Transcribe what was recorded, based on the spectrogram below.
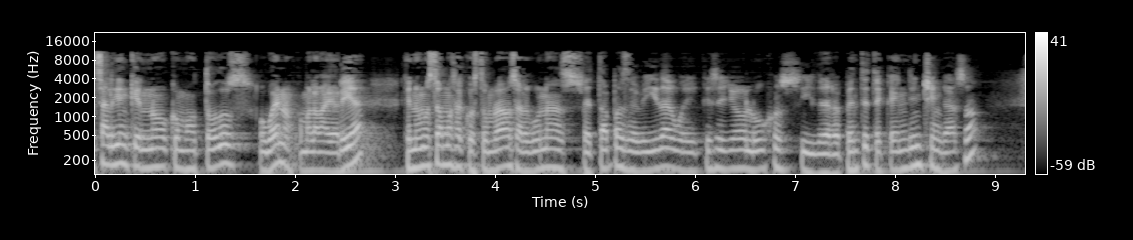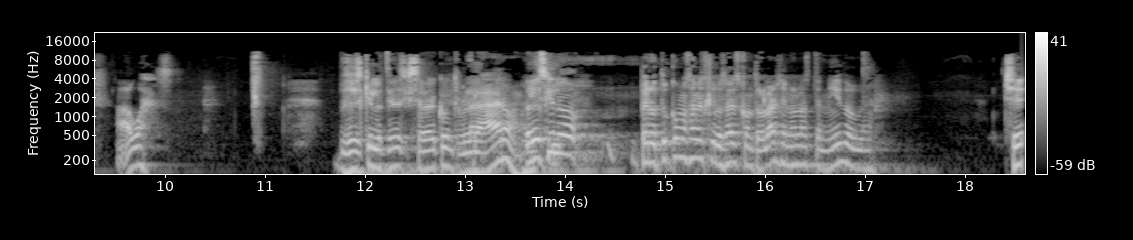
es alguien que no, como todos, o bueno, como la mayoría, que no estamos acostumbrados a algunas etapas de vida, güey, qué sé yo, lujos, y de repente te caen de un chingazo, aguas. Pues es que lo tienes que saber controlar. Claro. Pero es que no... Pero tú cómo sabes que lo sabes controlar si no lo has tenido, güey. Sí,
